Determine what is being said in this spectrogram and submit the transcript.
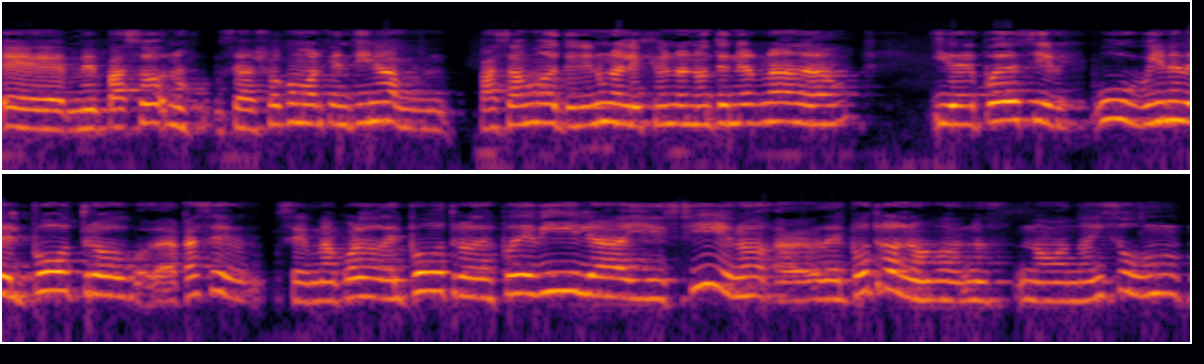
eh, me pasó, no, o sea, yo como argentina pasamos de tener una legión a no tener nada y después decir, uh, viene del Potro, acá se, se me acuerdo del Potro, después de Vila, y sí, no, del Potro nos, nos, nos, hizo un,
